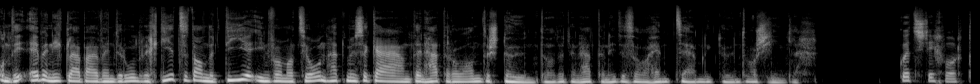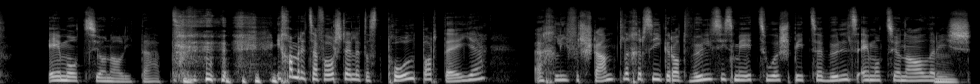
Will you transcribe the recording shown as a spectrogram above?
Und eben, ich glaube auch, wenn der Ulrich Gietzendanner diese Information hat müssen geben, dann hat er auch anders tönt, oder? Dann hat er nicht so hemdsärmelig tönt wahrscheinlich. Gutes Stichwort. Emotionalität. ich kann mir jetzt auch vorstellen, dass die Polparteien ein bisschen verständlicher sind, gerade weil sie es mehr zuspitzen, weil es emotionaler mm. ist,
